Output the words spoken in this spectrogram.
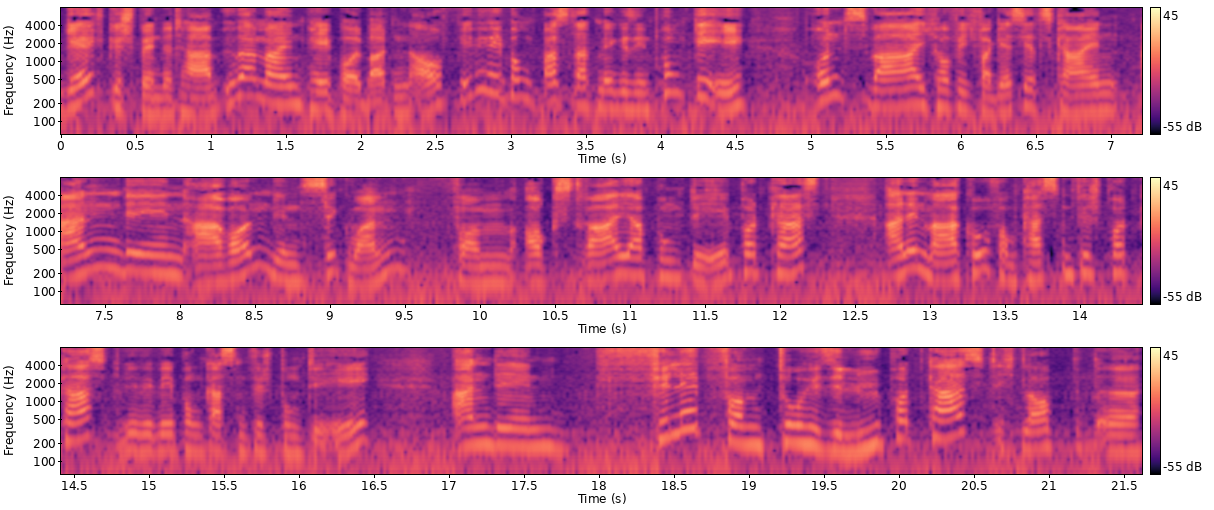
Geld gespendet haben über meinen Paypal-Button auf www.bastardmagazine.de. Und zwar, ich hoffe, ich vergesse jetzt keinen, an den Aaron, den Sick One vom australia.de Podcast, an den Marco vom Kastenfisch Podcast, www.kastenfisch.de, an den Philipp vom Toheselü Podcast, ich glaube äh,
